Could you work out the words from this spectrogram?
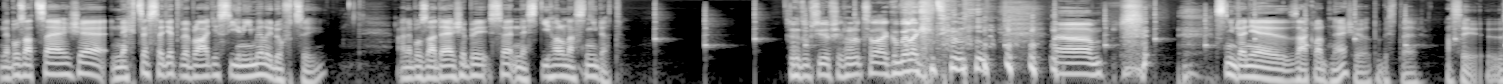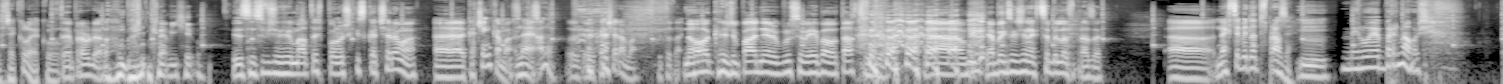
nebo za C, že nechce sedět ve vládě s jinými lidovci, a nebo za D, že by se nestíhal nasnídat. Mně to přijde všechno docela jako by legitimní. um. Snídaně je základ dne, že jo? To byste asi řekl jako To je pravda. odborník na výživu. Já jsem si všiml, že máte ponožky s kačerama. E, kačenkama, ne, ano, kačerama. Je to tak. No, každopádně nebudu se vyhýbat otázku. já, já bych řekl, že nechce bydlet v Praze. Uh, nechce bydlet v Praze. Mm. Miluje Brno,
